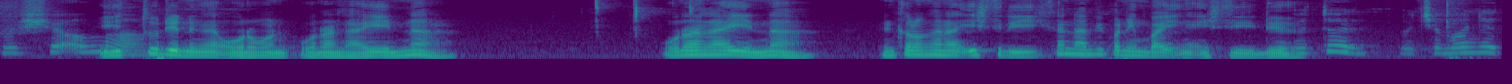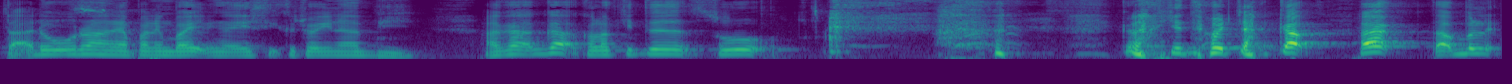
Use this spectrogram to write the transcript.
Masya Allah. Itu dia dengan orang orang lain lah. Orang lain lah. Dan kalau dengan isteri, kan Nabi paling baik dengan isteri dia. Betul. Macam mana tu? Tak ada orang yang paling baik dengan isteri kecuali Nabi. Agak-agak kalau kita suruh... kalau kita cakap, tak boleh.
